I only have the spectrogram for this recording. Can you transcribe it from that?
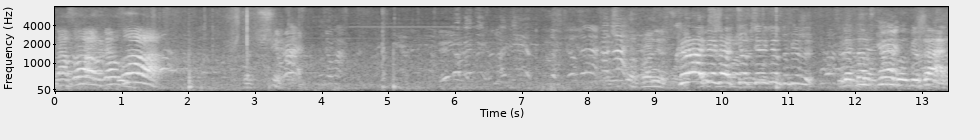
Газар, Газар! Зачем? В край бежать, что в середину-то бежит? Блядь, надо край был бежать.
